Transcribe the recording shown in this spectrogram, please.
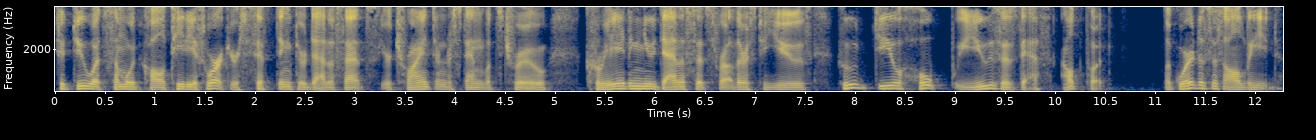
to do what some would call tedious work? You're sifting through data sets, you're trying to understand what's true, creating new data sets for others to use. Who do you hope uses this output? Like, where does this all lead?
